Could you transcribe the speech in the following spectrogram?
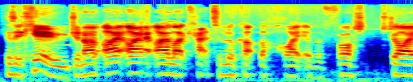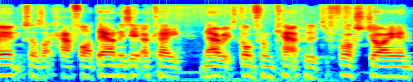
Because it's huge, and I, I, I, like had to look up the height of a frost giant because I was like, how far down is it? Okay, now it's gone from caterpillar to frost giant.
